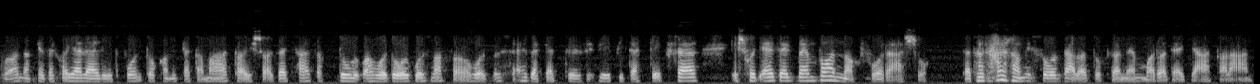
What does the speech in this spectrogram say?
vannak ezek a jelenlétpontok, amiket a Málta és az egyházak, ahol dolgoznak, ahol ezeket építették fel, és hogy ezekben vannak források. Tehát az állami szolgálatokra nem marad egyáltalán.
